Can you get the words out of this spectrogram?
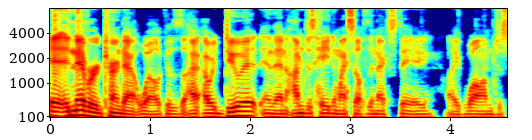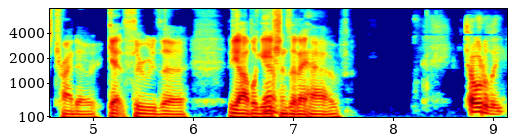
it, it never turned out well because I, I, would do it and then I'm just hating myself the next day, like while I'm just trying to get through the, the obligations yeah. that I have. Totally.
